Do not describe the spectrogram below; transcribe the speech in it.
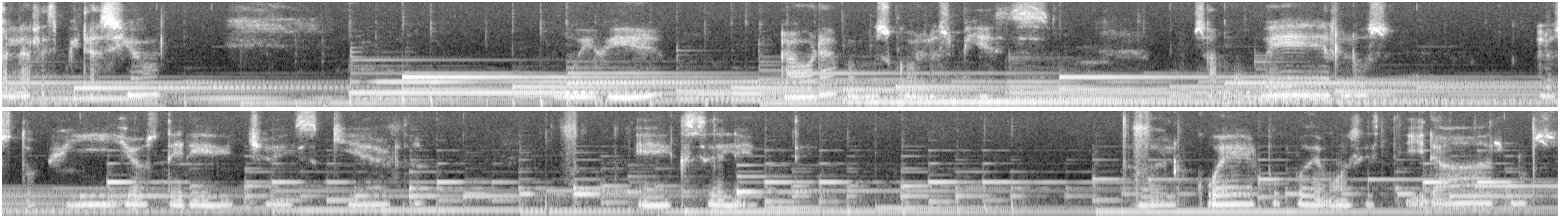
A la respiración. Muy bien. Ahora vamos con los pies. Vamos a moverlos. Los tobillos, derecha, izquierda. Excelente. Todo el cuerpo podemos estirarnos.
